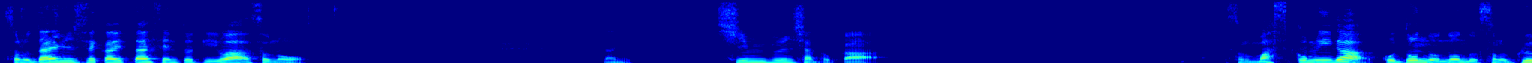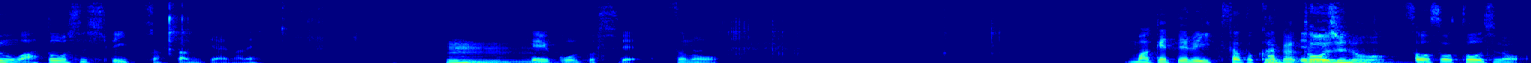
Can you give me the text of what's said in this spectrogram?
その第二次世界大戦の時はその何？新聞社とかそのマスコミがこうどんどんどんどんその軍を後押ししていっちゃったみたいなね。うんうん、うん。傾向として、その負けてる戦と勝ってる。当時の、そうそう当時の。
